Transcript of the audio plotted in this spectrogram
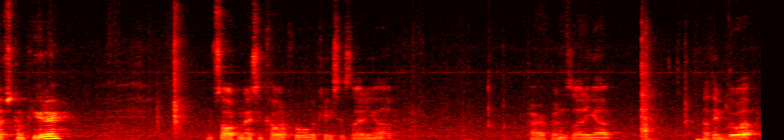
Finished Jeff's computer. It's all nice and colorful. The case is lighting up. Power button's lighting up. Nothing blew up.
